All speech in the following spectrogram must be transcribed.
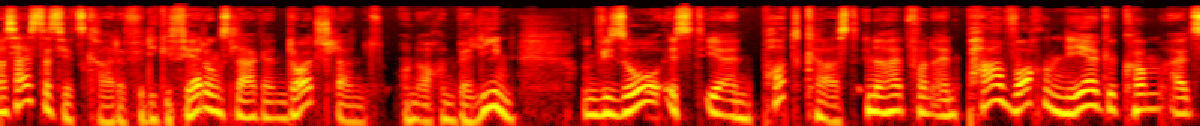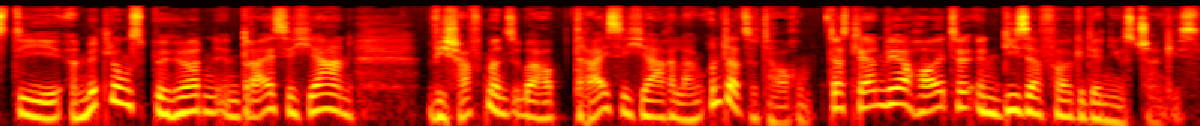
Was heißt das jetzt gerade für die Gefährdungslage in Deutschland und auch in Berlin? Und wieso ist ihr ein Podcast innerhalb von ein paar Wochen näher gekommen als die Ermittlungsbehörden in 30 Jahren? Wie schafft man es überhaupt, 30 Jahre lang unterzutauchen? Das klären wir heute in dieser Folge der News Junkies.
